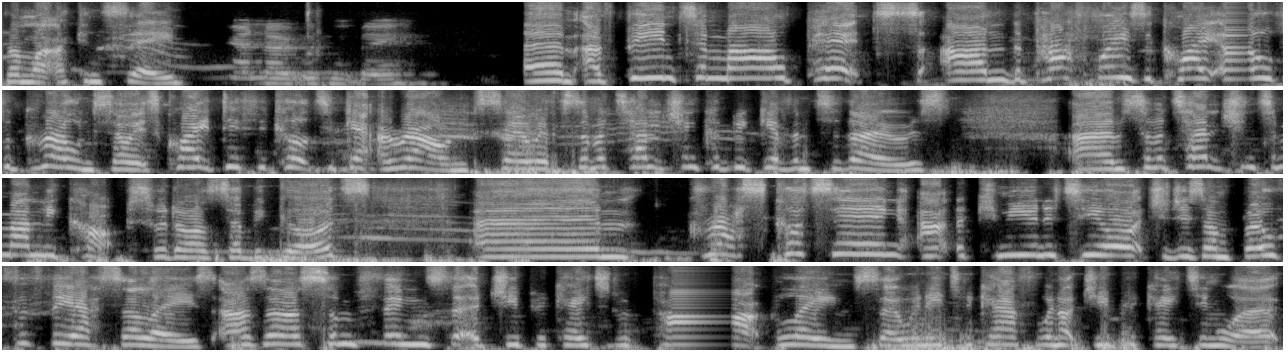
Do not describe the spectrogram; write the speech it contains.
from what I can see. Yeah, no, it wouldn't be. Um, I've been to Marl Pits and the pathways are quite overgrown, so it's quite difficult to get around. So, if some attention could be given to those, um, some attention to Manley Copse would also be good. Um, grass cutting at the community orchard is on both of the SLAs, as are some things that are duplicated with Park Lane. So, we need to be careful we're not duplicating work.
